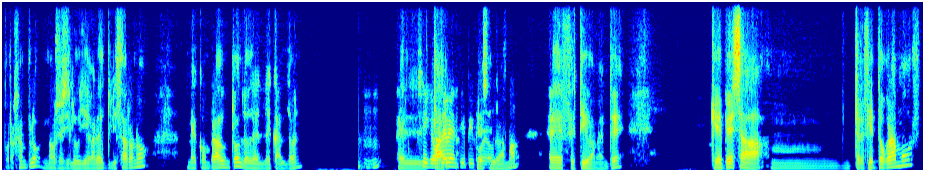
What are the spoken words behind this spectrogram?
por ejemplo, no sé si lo llegaré a utilizar o no, me he comprado un toldo del de Caldón. el sí, que vale 20 y pico se llama. Efectivamente que pesa 300 mm, gramos,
